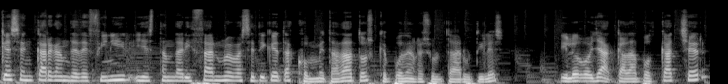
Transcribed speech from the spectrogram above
que se encargan de definir y estandarizar nuevas etiquetas con metadatos que pueden resultar útiles. Y luego ya cada podcatcher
